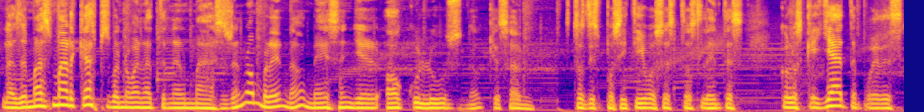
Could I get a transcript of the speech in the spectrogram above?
las demás marcas, pues bueno, van a tener más renombre, ¿no? Messenger, Oculus, ¿no? Que son estos dispositivos, estos lentes con los que ya te puedes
